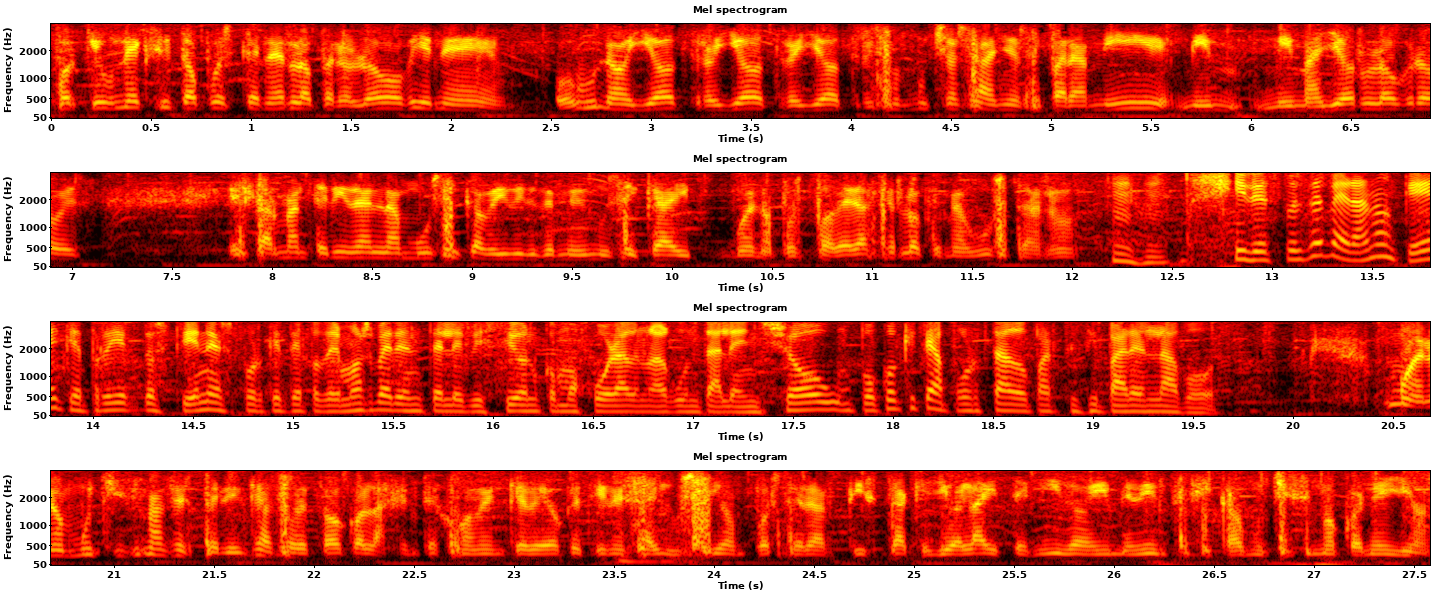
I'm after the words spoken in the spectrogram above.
Porque un éxito pues tenerlo, pero luego viene uno y otro y otro y otro, y son muchos años y para mí mi, mi mayor logro es estar mantenida en la música, vivir de mi música y, bueno, pues poder hacer lo que me gusta, ¿no? Y después de verano, ¿qué? ¿Qué proyectos tienes? Porque te podremos ver en televisión como jurado en algún talent show. Un poco, ¿qué te ha aportado participar en La Voz? Bueno, muchísimas experiencias, sobre todo con la gente joven que veo que tiene esa ilusión por ser artista, que yo la he tenido y me he identificado muchísimo con ellos.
